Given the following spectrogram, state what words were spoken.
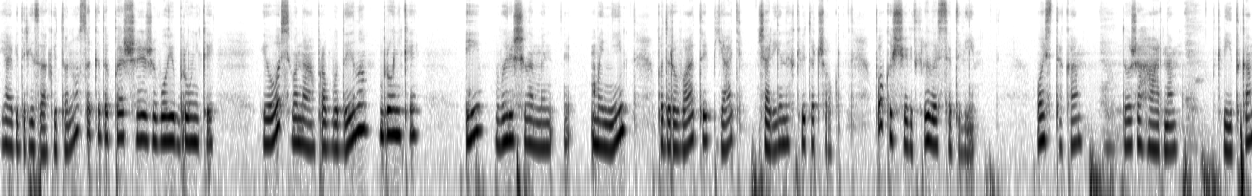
Я відрізала квітоносики до першої живої бруньки. І ось вона пробудила бруньки і вирішила мені подарувати п'ять чарівних квіточок. Поки що відкрилося дві. Ось така дуже гарна квітка.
